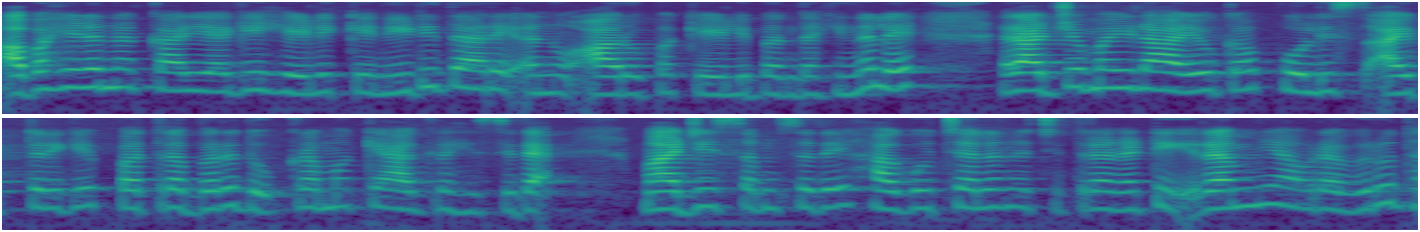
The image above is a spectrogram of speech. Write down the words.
ಅವಹೇಳನಕಾರಿಯಾಗಿ ಹೇಳಿಕೆ ನೀಡಿದ್ದಾರೆ ಅನ್ನೋ ಆರೋಪ ಕೇಳಿ ಬಂದ ಹಿನ್ನೆಲೆ ರಾಜ್ಯ ಮಹಿಳಾ ಆಯೋಗ ಪೊಲೀಸ್ ಆಯುಕ್ತರಿಗೆ ಪತ್ರ ಬರೆದು ಕ್ರಮಕ್ಕೆ ಆಗ್ರಹಿಸಿದೆ. ಮಾಜಿ ಸಂಸದೆ ಹಾಗೂ ಚಲನಚಿತ್ರ ನಟಿ ರಮ್ಯಾ ಅವರ ವಿರುದ್ಧ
